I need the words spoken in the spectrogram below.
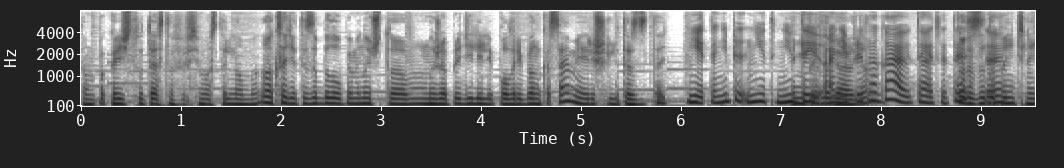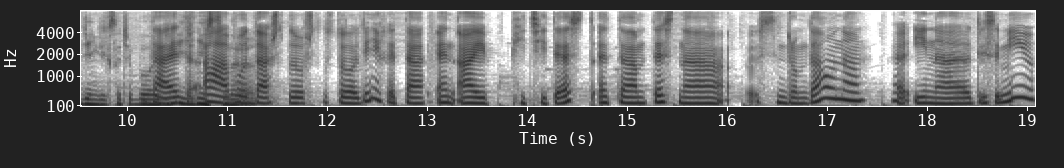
там по количеству тестов и всему остальному. Ну, а, кстати, ты забыла упомянуть, что мы же определили пол ребенка сами и решили тест сдать. Нет, они, нет, они, Они дают- предлагают, они да? предлагают, да, это тест. это за дополнительные деньги, кстати, было. Да, это, а, вот, да, что, что стоило денег, это NIPT-тест. Это тест на синдром Дауна и на трисомию,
